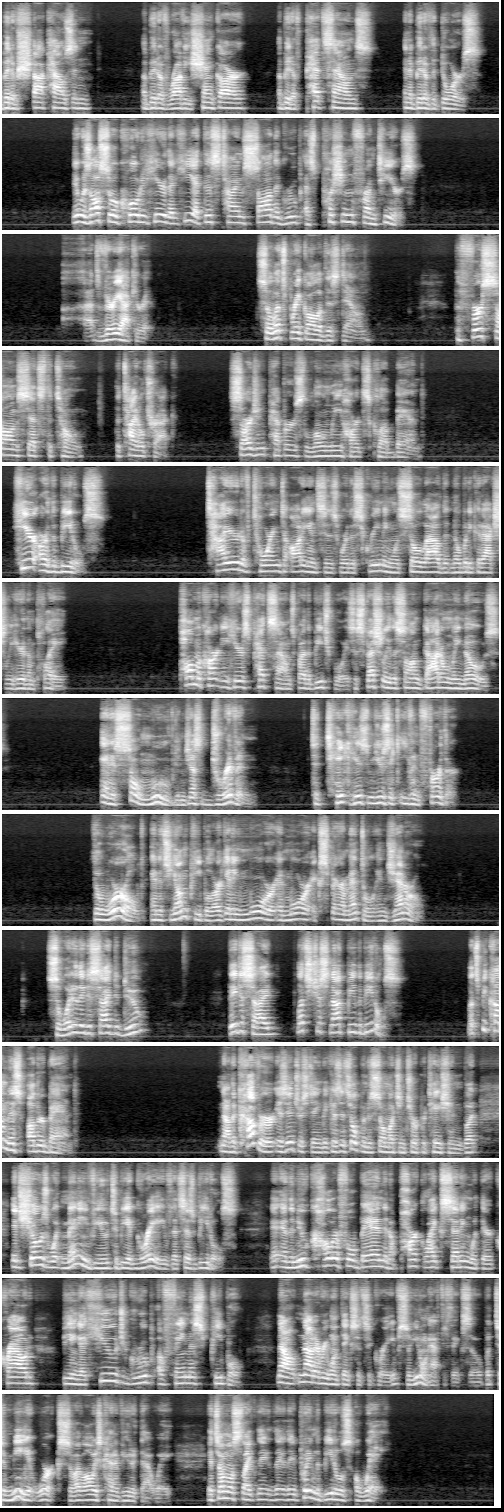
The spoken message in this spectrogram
a bit of Stockhausen, a bit of Ravi Shankar, a bit of Pet Sounds, and a bit of The Doors. It was also quoted here that he at this time saw the group as pushing frontiers. That's very accurate. So let's break all of this down. The first song sets the tone, the title track Sergeant Pepper's Lonely Hearts Club Band. Here are the Beatles. Tired of touring to audiences where the screaming was so loud that nobody could actually hear them play Paul McCartney hears Pet Sounds by the Beach Boys, especially the song God Only Knows, and is so moved and just driven to take his music even further. The world and its young people are getting more and more experimental in general. So, what do they decide to do? They decide, let's just not be the Beatles. Let's become this other band. Now, the cover is interesting because it's open to so much interpretation, but it shows what many view to be a grave that says Beatles. And the new colorful band in a park like setting with their crowd being a huge group of famous people. Now, not everyone thinks it's a grave, so you don't have to think so, but to me, it works. So I've always kind of viewed it that way. It's almost like they, they, they're putting the Beatles away.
